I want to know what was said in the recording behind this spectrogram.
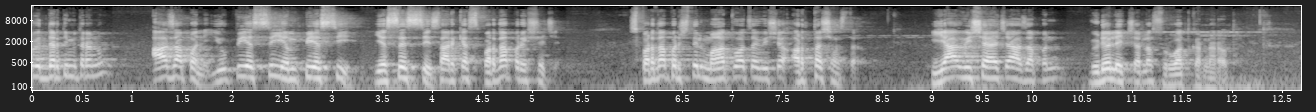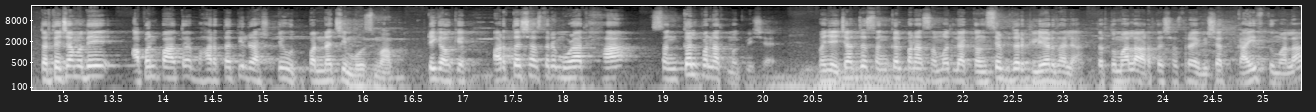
विद्यार्थी मित्रांनो. आज आपण U P S C M P S C S S C सारख्या स्पर्धा परीक्षेचे स्पर्धा परीक्षेतील महत्त्वाचा विषय अर्थशास्त्र या विषयाच्या आज आपण व्हिडिओ लेक्चरला सुरुवात करणार आहोत. तर त्याच्यामध्ये आपण पाहतोय भारतातील राष्ट्रीय उत्पन्नाची मोजमाप. ठीक आहे ओके. अर्थशास्त्र मुळात हा संकल्पनात्मक विषय आहे. म्हणजे याच्यात जर संकल्पना समजल्या कन्सेप्ट जर क्लिअर झाल्या तर तुम्हाला अर्थशास्त्र या विषयात काहीच तुम्हाला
